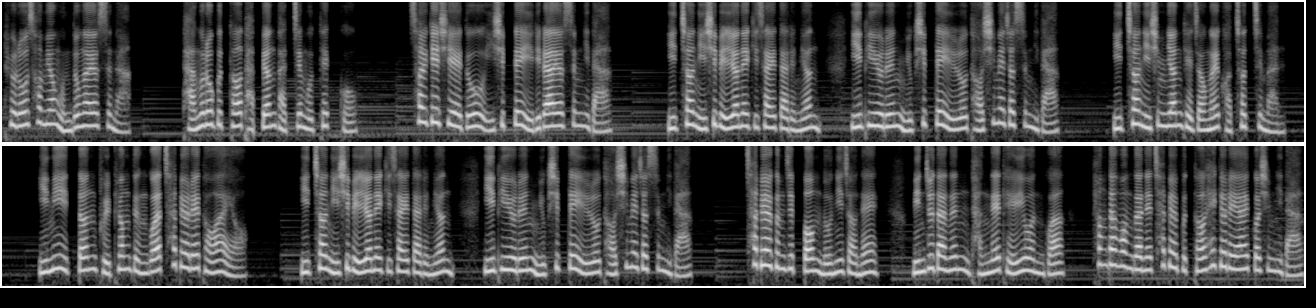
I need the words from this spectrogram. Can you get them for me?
1표로 서명 운동하였으나 당으로부터 답변 받지 못했고 설계 시에도 20대 1이라 하였습니다. 2021년의 기사에 따르면 이 비율은 60대 1로 더 심해졌습니다. 2020년 개정을 거쳤지만 이미 있던 불평등과 차별에 더하여 2021년의 기사에 따르면 이 비율은 60대 1로 더 심해졌습니다. 차별금지법 논의 전에 민주당은 당내 대의원과 평당원 간의 차별부터 해결해야 할 것입니다.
